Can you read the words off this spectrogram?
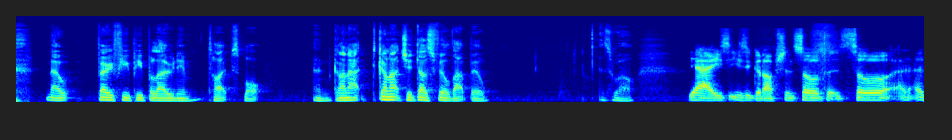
no, very few people own him type spot, and Garnacho does fill that bill as well. Yeah, he's he's a good option. So so uh, uh,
